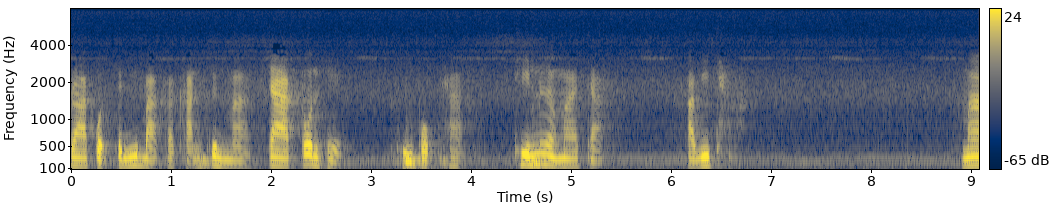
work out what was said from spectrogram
ปรากฏเป็นวิบากกระขันขึ้นมา จากต้นเหตุคือภพชาติที่เนื่องมาจากอวิชชามา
